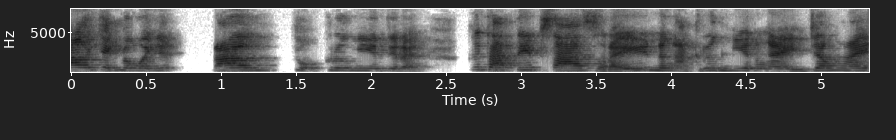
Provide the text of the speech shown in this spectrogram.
ដើរចេញមកវិញ ដើរជក់គ្រឿងញៀនទៀតហើយគឺថាទីផ្សារសេរីនិងអាគ្រឿងញៀនហ្នឹងឯងអញ្ចឹងហើយ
